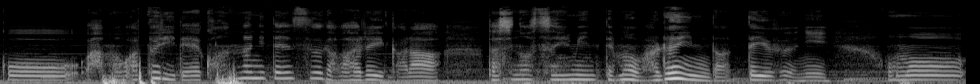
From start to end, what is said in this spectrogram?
こうあもうアプリでこんなに点数が悪いから私の睡眠ってもう悪いんだっていう風に思う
